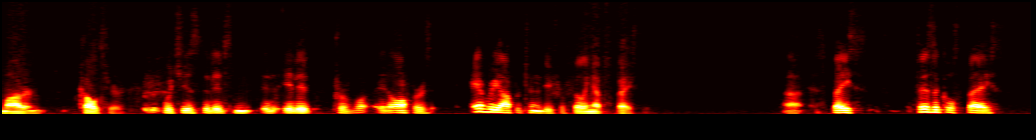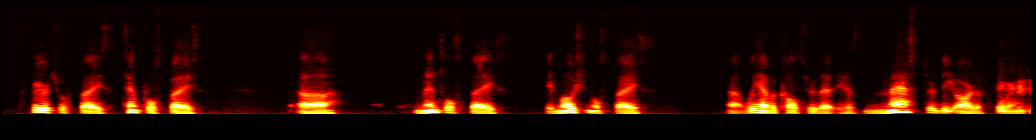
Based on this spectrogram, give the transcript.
modern culture, which is that it's, it, it, it, it offers every opportunity for filling up spaces. Uh, space, physical space, spiritual space, temporal space, uh, mental space, emotional space. Uh, we have a culture that has mastered the art of filling,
